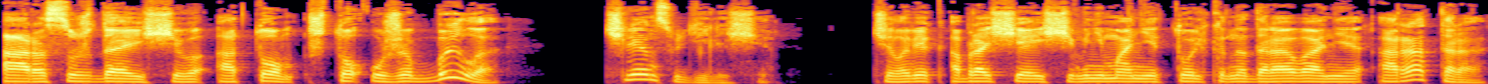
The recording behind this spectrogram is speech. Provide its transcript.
а рассуждающего о том, что уже было, член судилища. Человек, обращающий внимание только на дарование оратора,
